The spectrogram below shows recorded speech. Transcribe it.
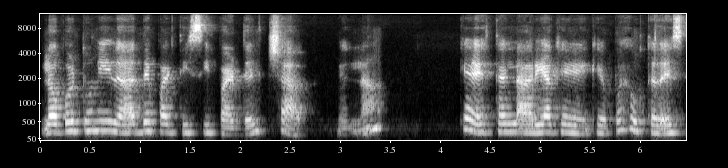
la oportunidad de participar del chat, ¿verdad? Que esta es la área que, que pues ustedes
